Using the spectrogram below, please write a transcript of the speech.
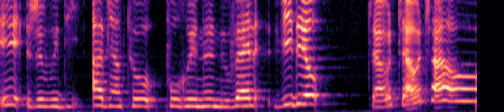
et je vous dis à bientôt pour une nouvelle vidéo. Ciao, ciao, ciao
